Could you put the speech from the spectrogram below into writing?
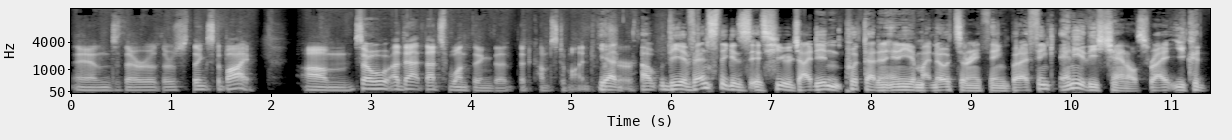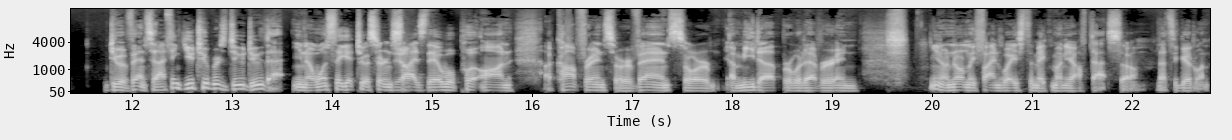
and there there's things to buy um, so uh, that that's one thing that that comes to mind. yeah, sure. uh, the events thing is is huge. I didn't put that in any of my notes or anything, but I think any of these channels, right? You could do events, and I think YouTubers do do that. You know, once they get to a certain size, they will put on a conference or events or a meetup or whatever, and you know, normally find ways to make money off that. So that's a good one.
